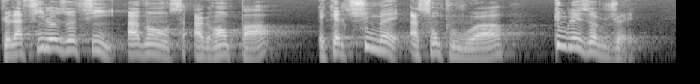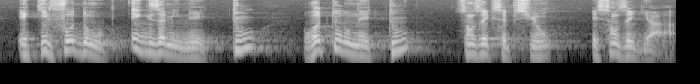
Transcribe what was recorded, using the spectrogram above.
que la philosophie avance à grands pas et qu'elle soumet à son pouvoir tous les objets et qu'il faut donc examiner tout, retourner tout, sans exception et sans égard.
